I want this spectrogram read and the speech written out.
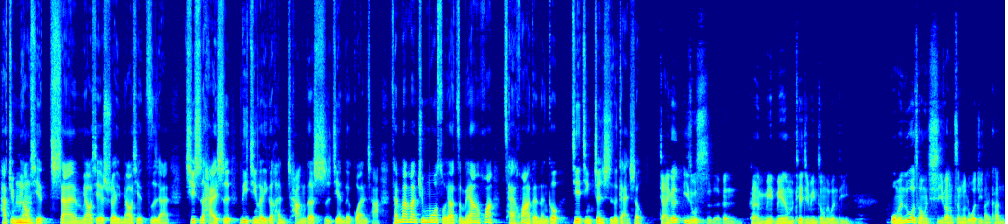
他去描写山、嗯、描写水、描写自然。其实还是历经了一个很长的实践的观察，才慢慢去摸索要怎么样画才画的能够接近真实的感受。讲一个艺术史的，跟可能没没那么贴近民众的问题。我们如果从西方整个逻辑来看，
